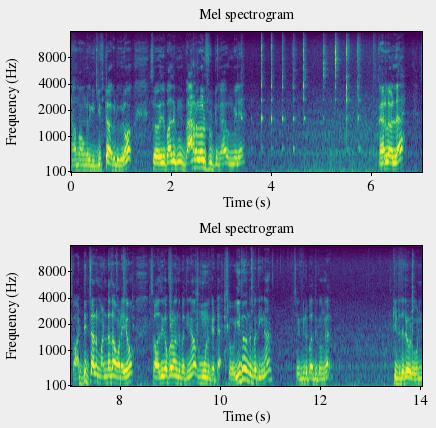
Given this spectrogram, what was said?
நாம் அவங்களுக்கு கிஃப்ட்டாக கொடுக்குறோம். ஸோ இது பார்த்துக்கோங்க வேற லெவல் ஃப்ளூட்டுங்க உண்மையிலே. வேற லெவலில் ஸோ அடித்தாலும் மண்டை தான் உடையும். ஸோ அதுக்கப்புறம் வந்து பார்த்தீங்கன்னா மூணு கட்டை. ஸோ இது வந்து பார்த்தீங்கன்னா ஸோ இங்கிட்டு பார்த்துக்கோங்க கிட்டத்தட்ட ஒரு ஒன்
